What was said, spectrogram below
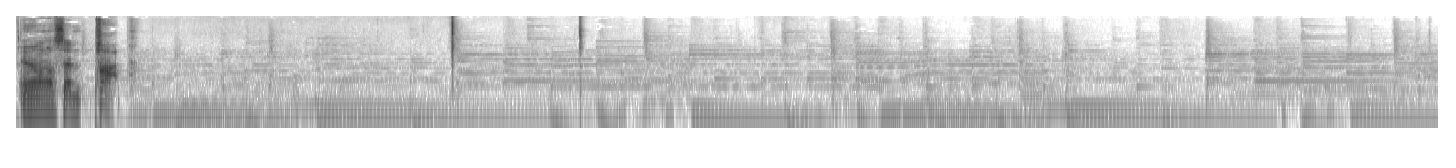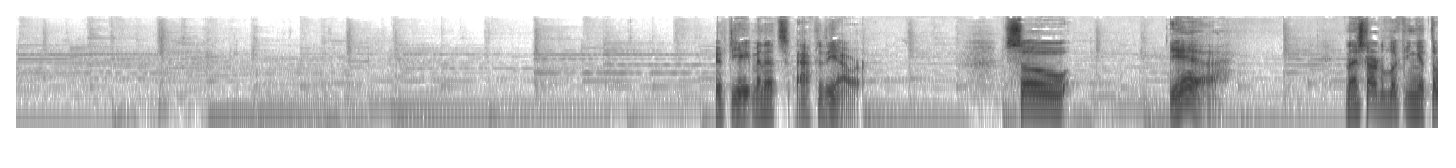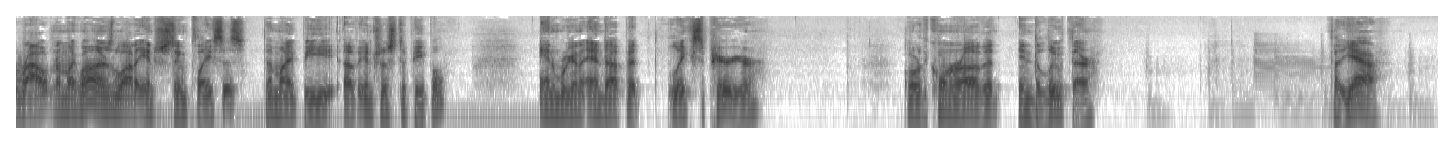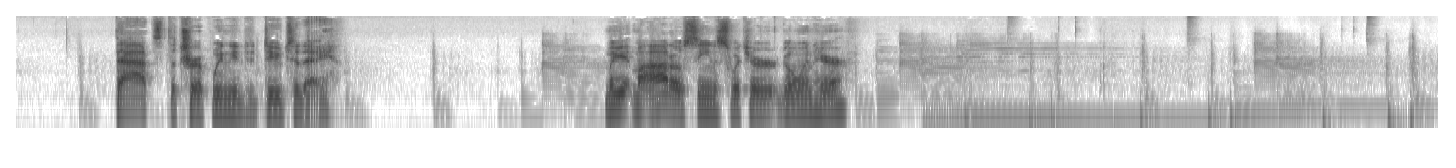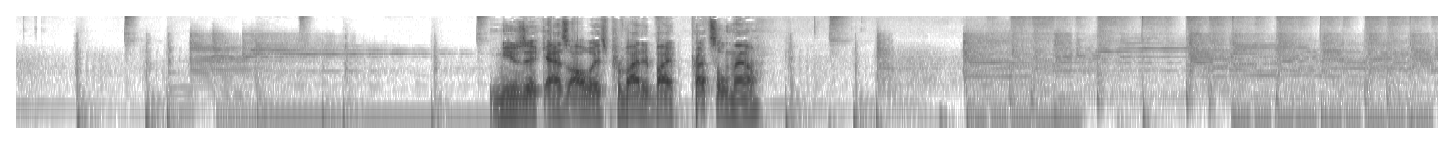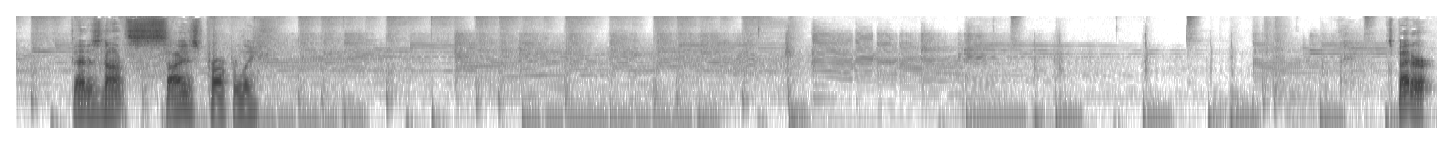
And then all of a sudden, pop Fifty-eight minutes after the hour. So, yeah. And I started looking at the route, and I'm like, well, there's a lot of interesting places that might be of interest to people. And we're going to end up at Lake Superior, or the corner of it in Duluth there. Thought, yeah, that's the trip we need to do today. Let me get my auto scene switcher going here. Music, as always, provided by Pretzel now. That is not sized properly. It's better.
